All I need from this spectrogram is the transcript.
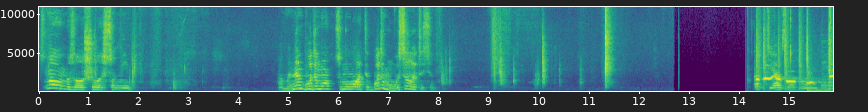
Знову ми залишились самі. А ми не будемо сумувати, будемо веселитися. Как тебя зовут?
